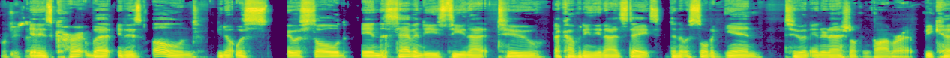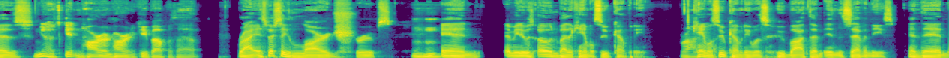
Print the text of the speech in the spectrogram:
what you said. it is current, but it is owned. You know, it was it was sold in the seventies to United to a company in the United States. Then it was sold again to an international conglomerate because you know, it's getting harder and harder to keep up with that. right, especially large groups. Mm-hmm. And I mean, it was owned by the Campbell Soup Company. Right. Campbell Soup Company was who bought them in the 70s. And then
